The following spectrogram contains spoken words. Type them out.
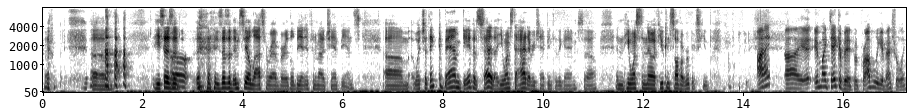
um, he says Oh. if he says if MCL lasts forever, there'll be an infinite amount of champions. Um, which I think Kabam Gabe has said that he wants to add every champion to the game. So, and he wants to know if you can solve a Rubik's cube. I, uh, it, it might take a bit, but probably eventually.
